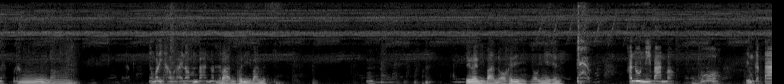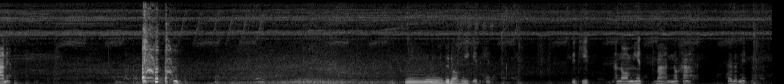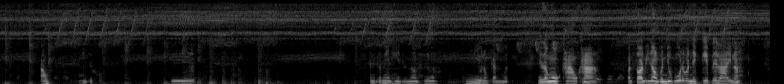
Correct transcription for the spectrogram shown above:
นี่พุ่นน่ะอืมดอกนั้นยังไม่ได้เห่าหลายเนาะมันบานเนาะเธอเนาะบานพอดีบานมันอืมเล็กน้อยนี่บานออกให้ได้นี่ดอกยังไงเท่านี่คันดูนี่บานเปล่าโอ้เต็มกับตาเนี่ยอืมนี่ด้วยดอกวิธีนี่เก็บเห็ด วิธีถนอมเห็ดบานเนาะค่ะอะไรแบบนี้ เอานี่จะขออันนี้ก็ไม่เห็นเห็ดแล้วเนาะเนาะอยู่น้ำกันหมดนี่เราโงกขาวค่ะมันสอนพี่น้องเพิ่นยุพูดได้เพิ่นได้เก็บหลายๆเนาะ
